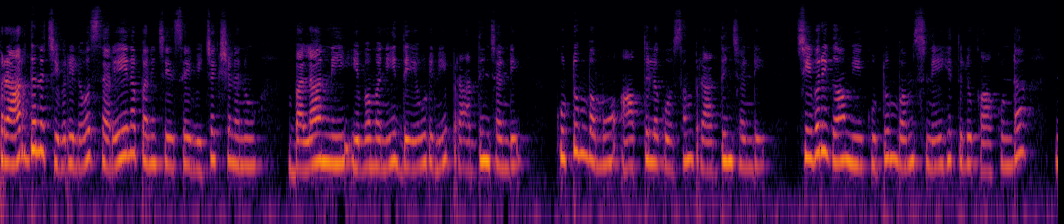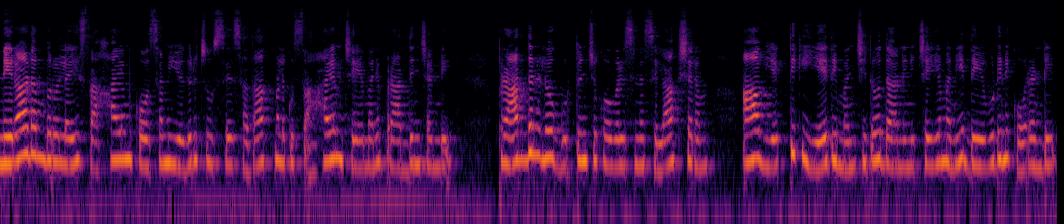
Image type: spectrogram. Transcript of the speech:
ప్రార్థన చివరిలో సరైన పని చేసే విచక్షణను బలాన్ని ఇవ్వమని దేవుడిని ప్రార్థించండి. కుటుంబము ఆప్తుల కోసం ప్రార్థించండి. చివరిగా మీ కుటుంబం స్నేహితులు కాకుండా నిరాడంబరులై సహాయం కోసం ఎదురు చూసే సదాత్మలకు సహాయం చేయమని ప్రార్థించండి. ప్రార్థనలో గుర్తుంచుకోవలసిన శిలాక్షరం ఆ వ్యక్తికి ఏది మంచిదో దానిని చెయ్యమని దేవుడిని కోరండి.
